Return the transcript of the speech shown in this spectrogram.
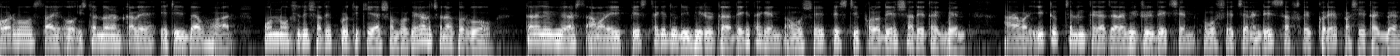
গর্ভাবস্থায় ও স্তনধারণকালে এটির ব্যবহার, অন্য ওষুধের সাথে প্রতিক্রিয়া সম্পর্কে আলোচনা করব। তার আগে ভিউয়ার্স আমার এই পেজ থেকে যদি ভিডিওটা দেখে থাকেন, অবশ্যই পেজটি ফলো দিয়ে সাথে থাকবেন। আর আমার ইউটিউব চ্যানেল থেকে যারা ভিডিওটি দেখছেন, অবশ্যই চ্যানেলটি সাবস্ক্রাইব করে পাশেই থাকবেন।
